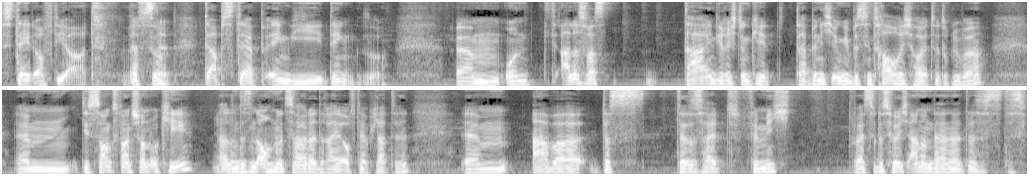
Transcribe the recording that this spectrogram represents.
State of the Art. Weißt du? Dubstep. Dubstep irgendwie Ding. So. Ähm, und alles, was da in die Richtung geht, da bin ich irgendwie ein bisschen traurig heute drüber. Ähm, die Songs waren schon okay, also das sind auch nur zwei oder drei auf der Platte. Ähm, aber das, das ist halt für mich, weißt du, das höre ich an und da, das, das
